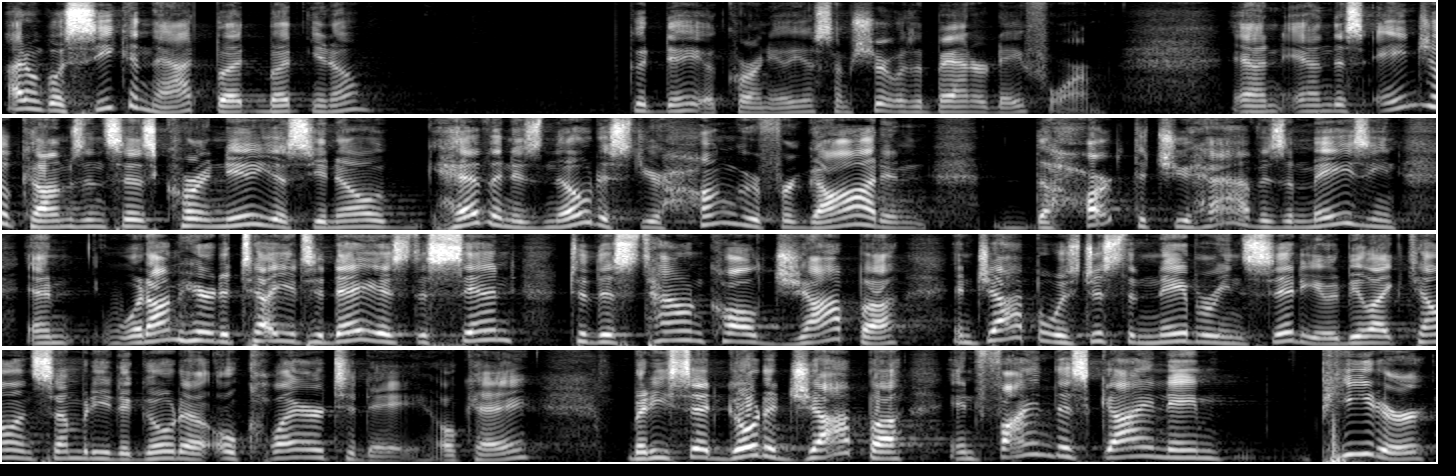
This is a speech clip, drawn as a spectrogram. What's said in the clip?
I don't go seeking that, but, but you know, good day, Cornelius. I'm sure it was a banner day for him. And, and this angel comes and says, Cornelius, you know, heaven has noticed your hunger for God and the heart that you have is amazing. And what I'm here to tell you today is to send to this town called Joppa. And Joppa was just a neighboring city. It would be like telling somebody to go to Eau Claire today, okay? But he said, Go to Joppa and find this guy named Peter,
